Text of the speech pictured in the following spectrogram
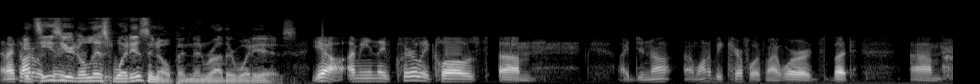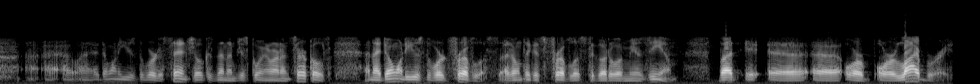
and I thought it's it easier to list what isn't open than rather what is. Yeah, I mean they've clearly closed. Um, I do not. I want to be careful with my words, but um, I, I don't want to use the word essential because then I'm just going around in circles, and I don't want to use the word frivolous. I don't think it's frivolous to go to a museum, but uh, uh, or or a library.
